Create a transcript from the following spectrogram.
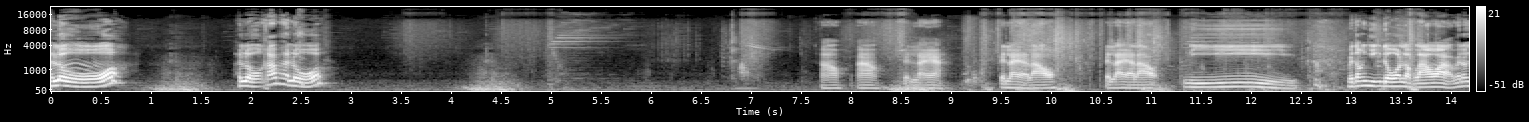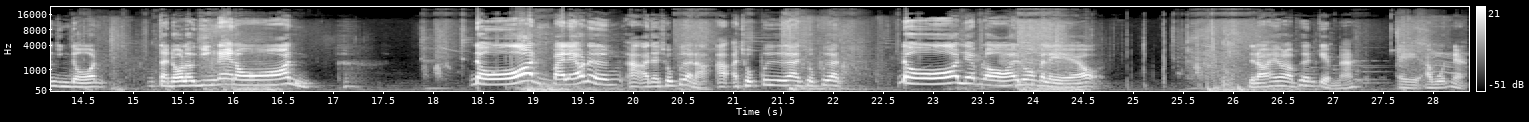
ฮัลโหล ฮัลโหลครับ ฮัลโหล เอาเอาเป็นไรอะ่ะเป็นไรอะเรา เป็นไรอะเรา นี่ ไม่ต้องยิงโดนหรอกเราอะ่ะไม่ต้องยิงโดน แต่โดนเรายิงแน่นอน โดน ไปแล้วหนึ่งอะอาจจะชุบเพื่อนเหรออะอะชุบเพื่อน ชุบเพื่อน โดนเรียบร้อยล่วงไปแล้ว ดี๋ยวเราให้เราเพื่อนเก็บนะไออาวุธเนี่ย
